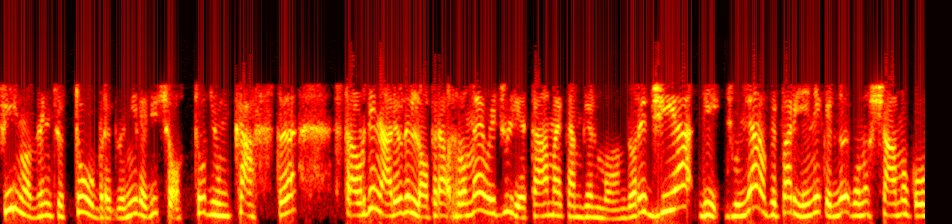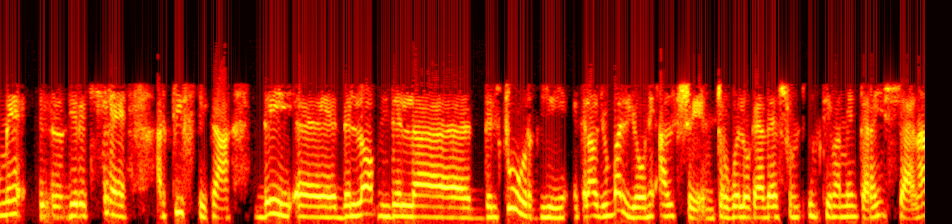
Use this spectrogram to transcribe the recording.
fino al 20 ottobre 2018 di un cast straordinario dell'opera Romeo e Giulietta ama e cambia il mondo, regia di Giuliano Peparini che noi conosciamo come eh, direzione artistica dei, eh, del, del, del, tour di Claudio Baglioni al centro, quello che adesso ultimamente era in scena,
